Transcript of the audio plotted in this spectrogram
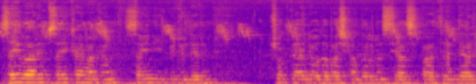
Sayın Valim, Sayın Kaymakam, Sayın İl Müdürlerim, çok değerli oda başkanlarımız, siyasi partilerin değerli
